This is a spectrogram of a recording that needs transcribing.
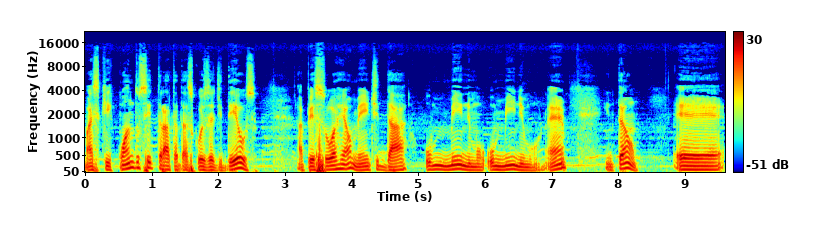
mas que quando se trata das coisas de Deus, a pessoa realmente dá o mínimo, o mínimo, né? Então, é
